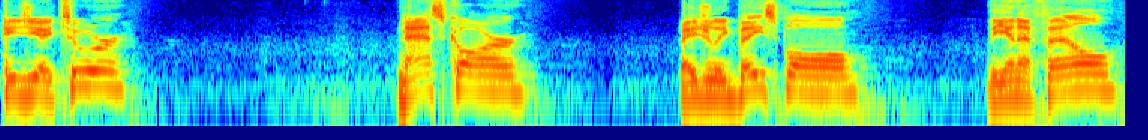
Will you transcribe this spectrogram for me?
PGA Tour, NASCAR, Major League Baseball, the NFL.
